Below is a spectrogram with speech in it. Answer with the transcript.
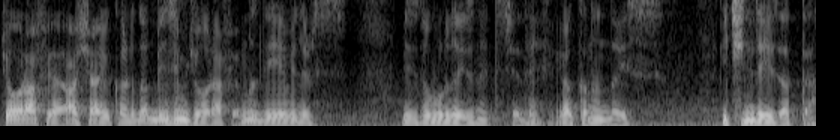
coğrafya aşağı yukarıda bizim coğrafyamız diyebiliriz. Biz de buradayız neticede. Yakınındayız. İçindeyiz hatta.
